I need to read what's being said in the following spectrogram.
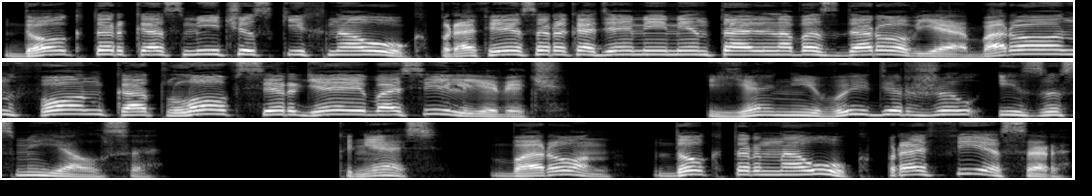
«Доктор космических наук, профессор Академии ментального здоровья, барон фон Котлов Сергей Васильевич». Я не выдержал и засмеялся. «Князь, барон, доктор наук, профессор».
